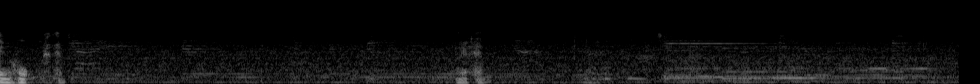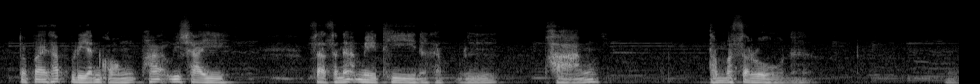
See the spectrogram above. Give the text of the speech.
2516 นะครับ นะครับ ต่อไปครับ เหรียญของพระวิชัยศาสนเมธีนะครับ หรือผางธรรมสโรนะฮะอืม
